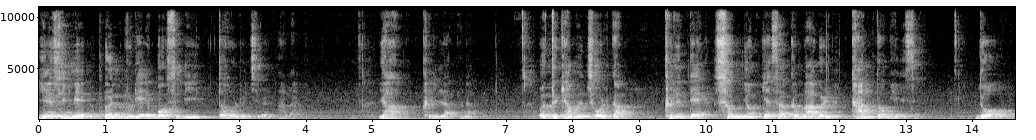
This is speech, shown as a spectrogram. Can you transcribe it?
예수님의 얼굴의 모습이 떠오르지를 않아. 야, 큰일 났구나. 어떻게 하면 좋을까? 그런데 성령께서 그 마음을 감동해서 너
